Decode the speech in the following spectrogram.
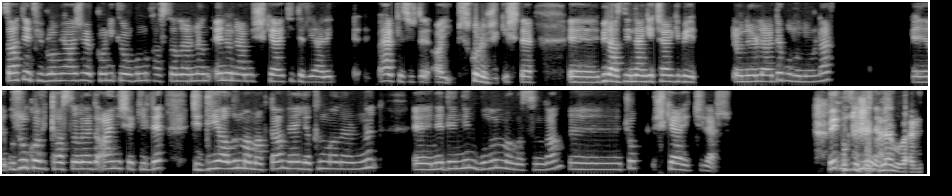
zaten fibromiyalji ve kronik yorgunluk hastalarının en önemli şikayetidir. Yani herkes işte ay psikolojik işte e, biraz dinden geçer gibi önerilerde bulunurlar. E, uzun Covid hastaları da aynı şekilde ciddiye alınmamaktan ve yakınmalarının e, nedeninin bulunmamasından e, çok şikayetçiler. Ve çok teşekkürler bu verdiğiniz.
